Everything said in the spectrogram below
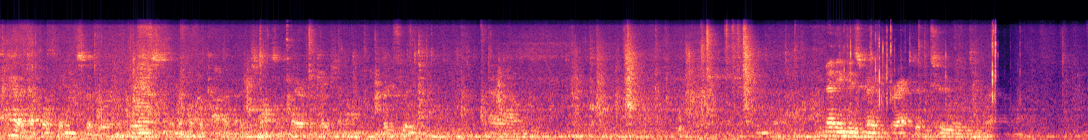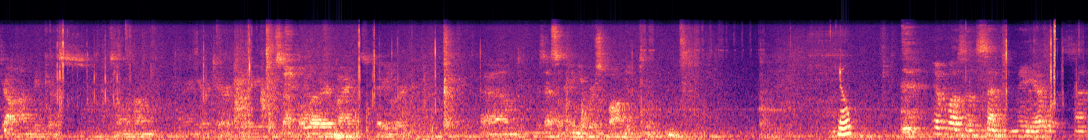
I have a couple of things that were raised in the public comment that I just want some clarification on briefly. Um, Many of these are going to be directed to um, John because some of them are in your territory. You sent the letter by Ms. Taylor. Um, Is that something you responded to? No. It wasn't sent to me, it was sent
